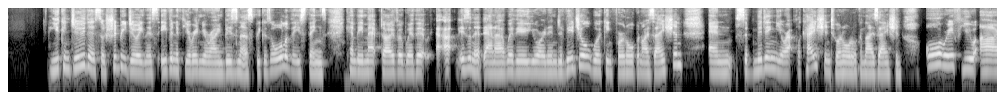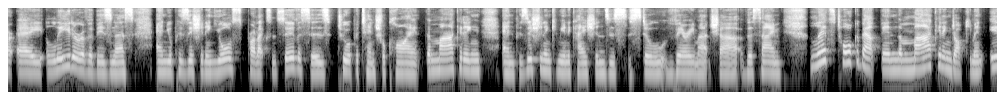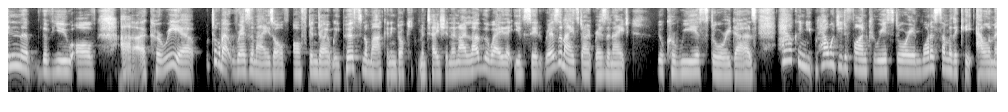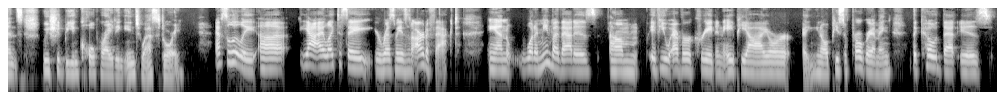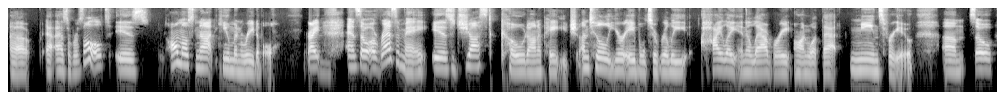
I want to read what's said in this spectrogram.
you can do this or should be doing this even if you're in your own business because all of these things can be mapped over whether uh, isn't it anna? Whether you're an individual working for an organization and submitting your application to an organization or if you are a leader of a business and you're positioning your products and services to a potential client the marketing and positioning communications is still very much uh, the same. Let's talk about then the marketing document in the the view view of uh, a career, we talk about resumes of often, don't we? Personal marketing documentation. And I love the way that you've said resumes don't resonate. Your career story does. How can you, how would you define career story and what are some of the key elements we should be incorporating into our story? Absolutely. Uh, yeah, I like to say your resume is an artifact. And what I mean by that is um, if you ever create an API or you know a piece of programming, the code that is uh, as a result is almost not human readable right? Mm-hmm. And so a resume is just code on a page until you're able to really highlight and elaborate on what that means for you. Um, so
